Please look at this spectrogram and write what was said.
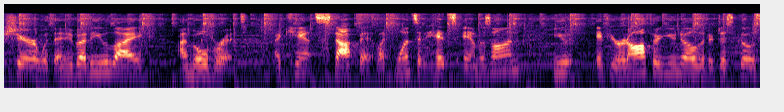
share it with anybody you like. I'm over it. I can't stop it. Like once it hits Amazon, you, if you're an author, you know that it just goes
